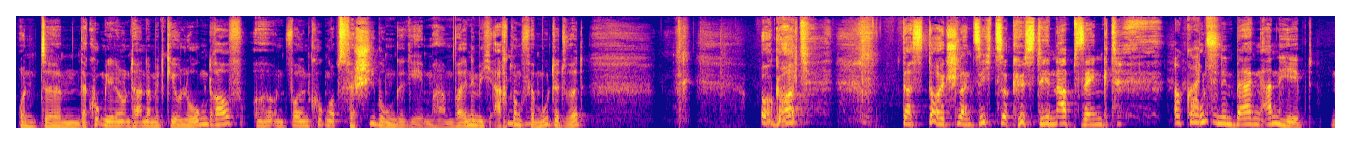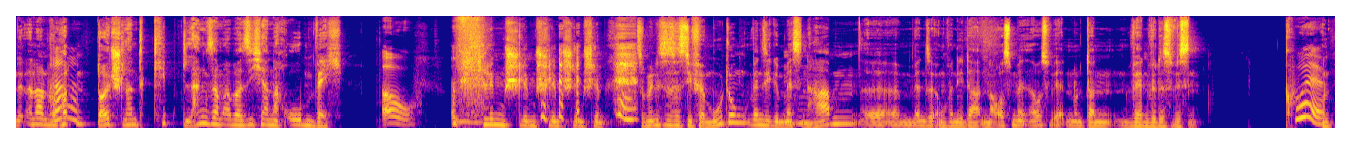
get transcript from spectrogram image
Und ähm, da gucken die dann unter anderem mit Geologen drauf äh, und wollen gucken, ob es Verschiebungen gegeben haben, weil nämlich, Achtung, vermutet wird, oh Gott, dass Deutschland sich zur Küste hin absenkt Oh Gott. und in den Bergen anhebt. Mit anderen Worten, Deutschland kippt langsam aber sicher nach oben weg. Oh. Schlimm, schlimm, schlimm, schlimm, schlimm. Zumindest ist das die Vermutung, wenn sie gemessen haben, äh, wenn sie irgendwann die Daten ausme- auswerten und dann werden wir das wissen. Cool. Und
